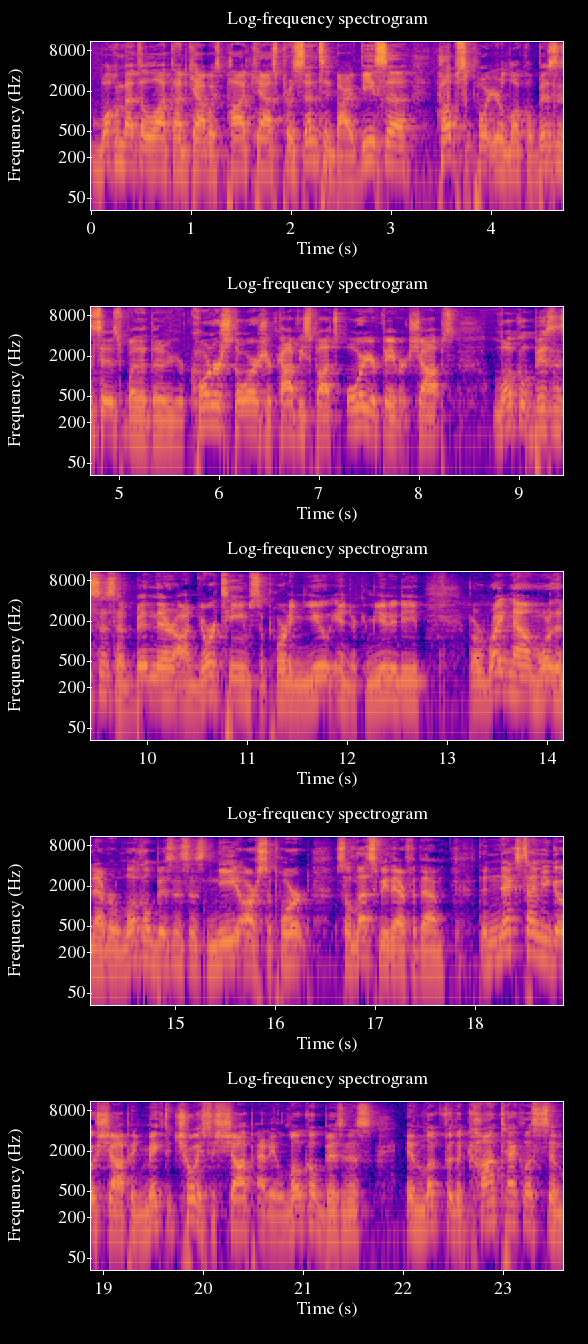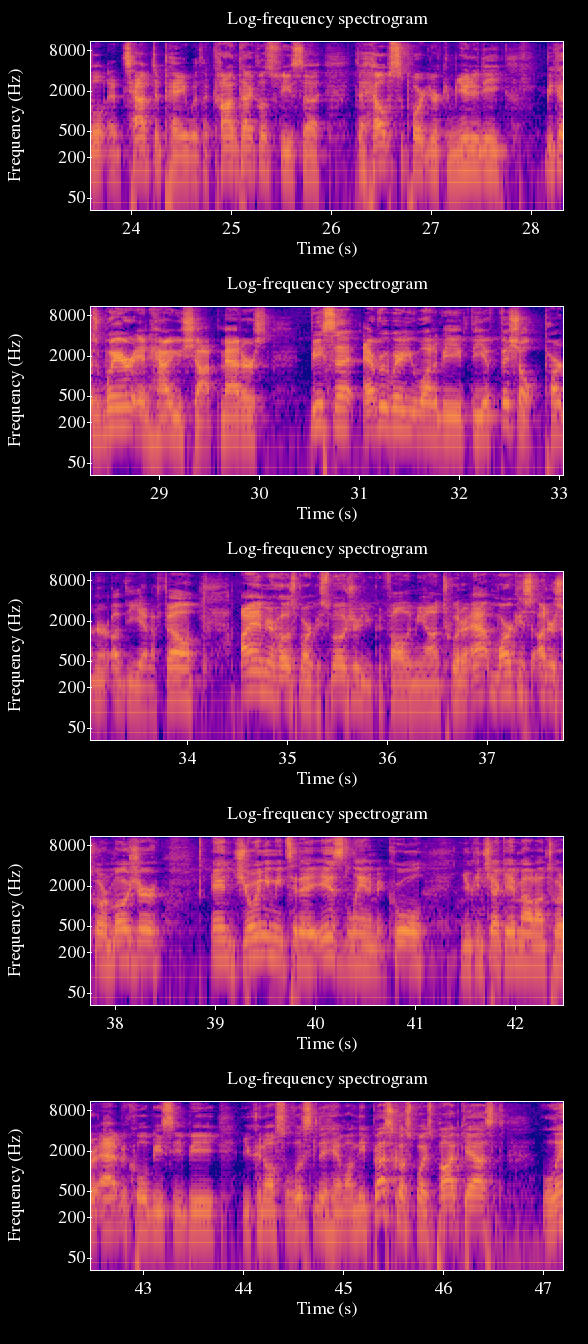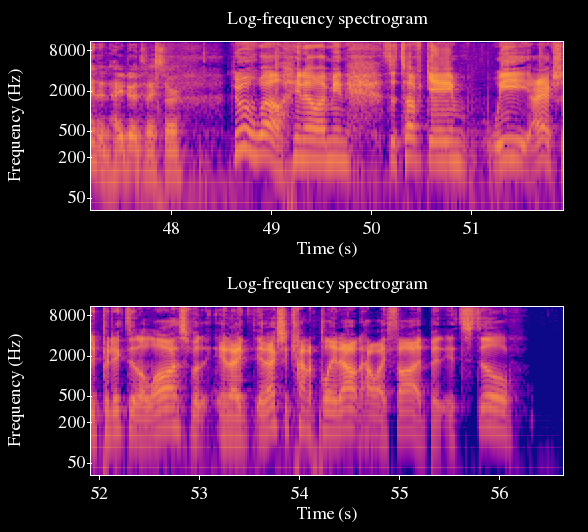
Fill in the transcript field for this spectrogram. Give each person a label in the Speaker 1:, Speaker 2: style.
Speaker 1: Welcome back to the Locked On Cowboys podcast presented by Visa. Help support your local businesses, whether they're your corner stores, your coffee spots, or your favorite shops. Local businesses have been there on your team supporting you and your community. But right now, more than ever, local businesses need our support, so let's be there for them. The next time you go shopping, make the choice to shop at a local business and look for the contactless symbol and tap to pay with a contactless Visa to help support your community because where and how you shop matters. Visa, everywhere you want to be, the official partner of the NFL. I am your host, Marcus Mosher. You can follow me on Twitter at Marcus underscore Mosher. And joining me today is Landon McCool. You can check him out on Twitter at McCoolBCB. You can also listen to him on the Best Coast Boys podcast. Landon, how you doing today, sir?
Speaker 2: Doing well, you know. I mean, it's a tough game. We, I actually predicted a loss, but and I, it actually kind of played out how I thought. But it's still,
